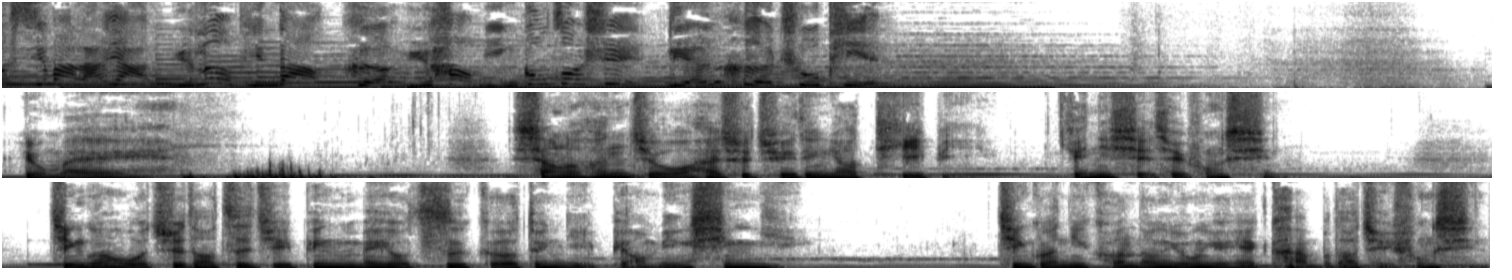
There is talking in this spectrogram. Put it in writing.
由喜马拉雅娱乐频道和俞灏明工作室联合出品。咏梅，想了很久，我还是决定要提笔给你写这封信。尽管我知道自己并没有资格对你表明心意，尽管你可能永远也看不到这封信，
